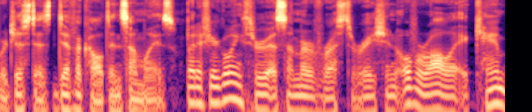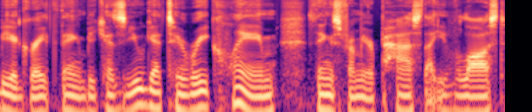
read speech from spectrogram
were just as difficult in some ways. But if you're going through a summer of restoration, overall, it can be a great thing because you get to reclaim things from your past that you've lost,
